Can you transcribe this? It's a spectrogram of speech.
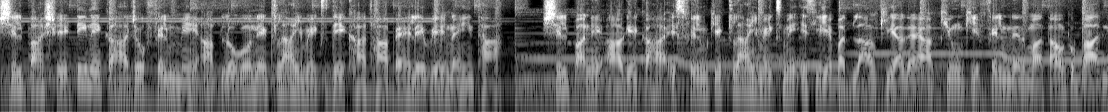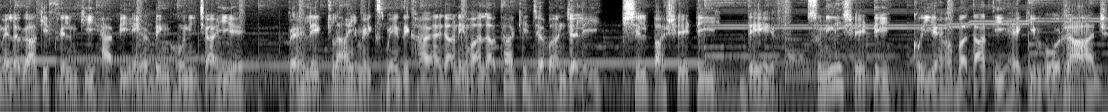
शिल्पा शेट्टी ने कहा, जो फ़िल्म में आप लोगों ने क्लाइमेक्स देखा था, पहले वे नहीं था। शिल्पा ने आगे कहा, इस फ़िल्म के क्लाइमेक्स में इसलिए बदलाव किया गया क्योंकि फ़िल्म निर्माताओं को बाद में लगा कि फ़िल्म की हैप्पी एंडिंग होनी चाहिए। पहले क्लाइमेक्स में दिखाया जाने वाला था कि जब अंजलि, शिल्पा शेट्टी, देव, सुनील शेट्टी को यह बताती है कि वो राज,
